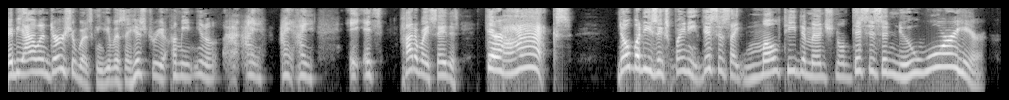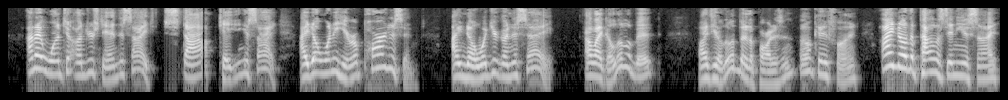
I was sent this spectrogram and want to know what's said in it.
Maybe Alan Dershowitz can give us a history. I mean, you know, I, I, I, it's how do I say this? They're hacks. Nobody's explaining. This is like multidimensional. This is a new war here. And I want to understand the sides. Stop taking a side. I don't want to hear a partisan. I know what you're going to say. I like a little bit. I like to hear a little bit of the partisan. Okay, fine. I know the Palestinian side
